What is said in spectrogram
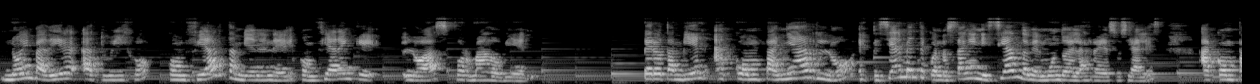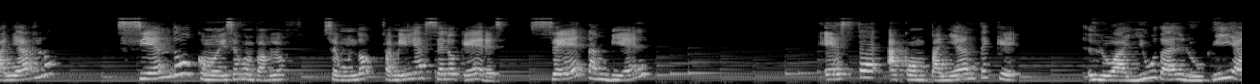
no invadir a tu hijo, confiar también en él, confiar en que lo has formado bien, pero también acompañarlo, especialmente cuando están iniciando en el mundo de las redes sociales, acompañarlo siendo, como dice Juan Pablo II, familia, sé lo que eres. Sé también este acompañante que lo ayuda, lo guía,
